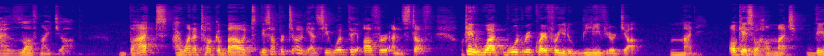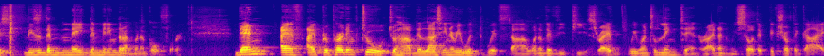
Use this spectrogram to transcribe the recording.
I love my job, but I want to talk about this opportunity and see what they offer and stuff. Okay, what would require for you to leave your job? Money. Okay, so how much? This. This is the main, the minimum that I'm gonna go for. Then I have, I prepared him to to have the last interview with with uh, one of the VPs. Right, we went to LinkedIn, right, and we saw the picture of the guy.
